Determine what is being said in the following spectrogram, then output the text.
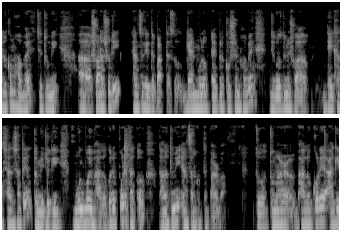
এরকম হবে যে, তুমি সরাসরি অ্যান্সার দিতে পারতেছো। জ্ঞানমূলক টাইপের কোয়েশ্চেন হবে যেগুলো তুমি দেখার সাথে, সাথে তুমি যদি মূল বই ভালো করে পড়ে থাকো তাহলে তুমি অ্যান্সার করতে পারবা। তো তোমার ভালো করে আগে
